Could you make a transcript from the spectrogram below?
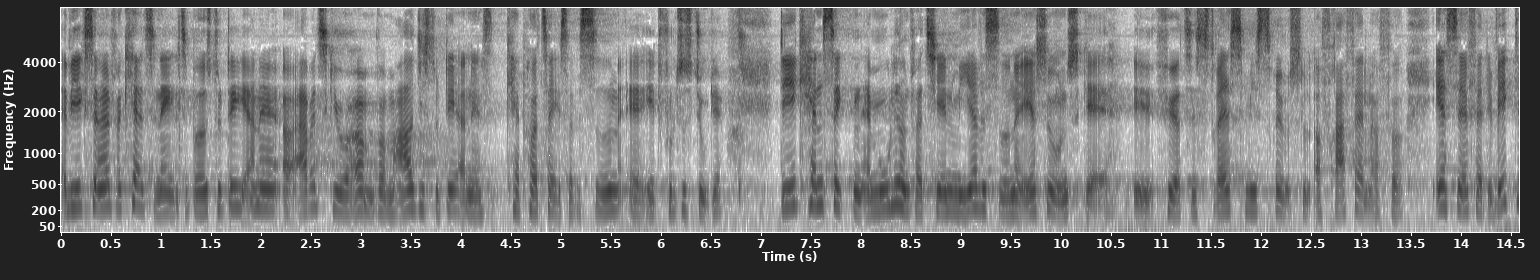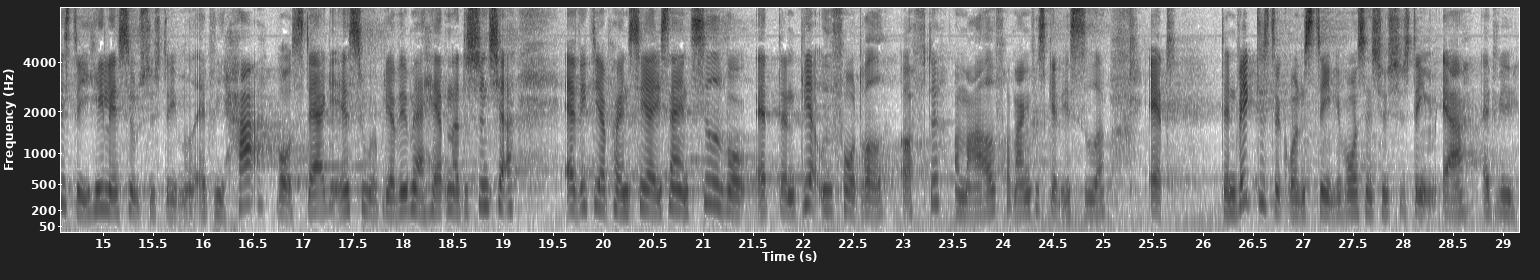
at vi ikke sender et forkert signal til både studerende og arbejdsgiver om, hvor meget de studerende kan påtage sig ved siden af et fuldtidsstudie. Det er ikke hensigten, at muligheden for at tjene mere ved siden af SU'en skal øh, føre til stress, mistrivsel og frafald. Og for SF er det vigtigste i hele SU-systemet, at vi har vores stærke SU og bliver ved med at have den, og det synes jeg er vigtigt at pointere, især i en tid, hvor at den bliver udfordret ofte og meget fra mange forskellige sider, at den vigtigste grundsten i vores SU-system er, at, vi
